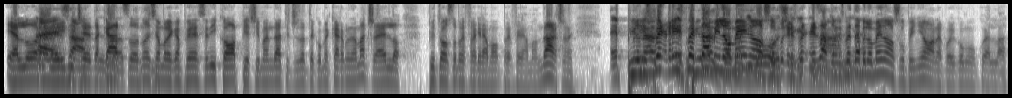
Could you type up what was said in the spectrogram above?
e allora Eh, lei esatto, dice: Da cazzo, esatto, noi sì. siamo le campionesse di coppia, ci mandate, ci usate come carne da macello. Piuttosto preferiamo, preferiamo andarcene. È più una- Rispe- più rispettabile o meno la sua, rispe- esatto, rispettabile eh. o meno la sua opinione, poi comunque alla,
